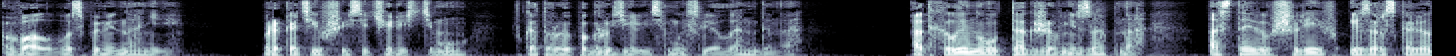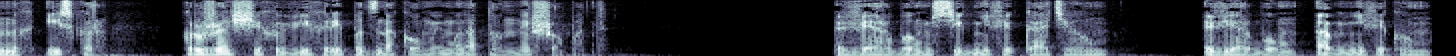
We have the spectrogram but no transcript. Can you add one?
Вал воспоминаний, прокатившийся через тьму, в которую погрузились мысли Лэнгдона, отхлынул так же внезапно, оставив шлейф из раскаленных искр, кружащих в вихре под знакомый монотонный шепот. Вербум significatium, вербум omnificum,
